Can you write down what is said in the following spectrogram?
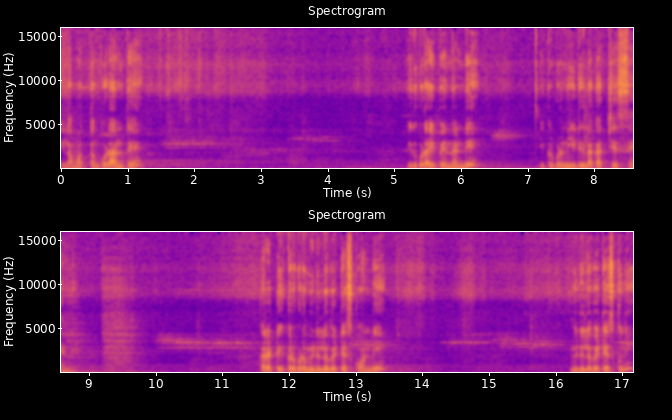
ఇలా మొత్తం కూడా అంతే. ఇది కూడా అయిపోయిందండి. ఇక్కడ కూడా నీట్గా ఇలా కట్ చేసేయండి. కరెక్ట్ ఇక్కడ కూడా మిడిల్లో పెట్టేసుకోండి. మిడిల్లో పెట్టేసుకుని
